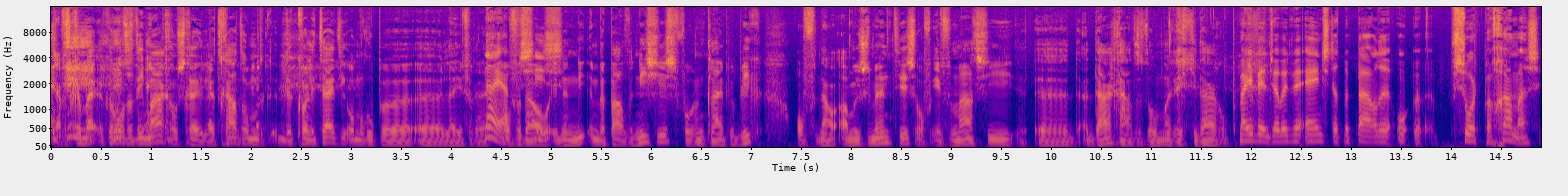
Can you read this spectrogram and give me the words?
Ja, het kan, bij- kan ons het imago schelen. Het gaat om de, kwaliteit die omroepen eh, leveren. Nou ja, of het nou in een, bepaalde niche is voor een klein publiek... of het nou amusement is of informatie. eh, daar gaat het om en richt je daarop. Maar je bent wel met me eens dat bepaalde eh, soort programma's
